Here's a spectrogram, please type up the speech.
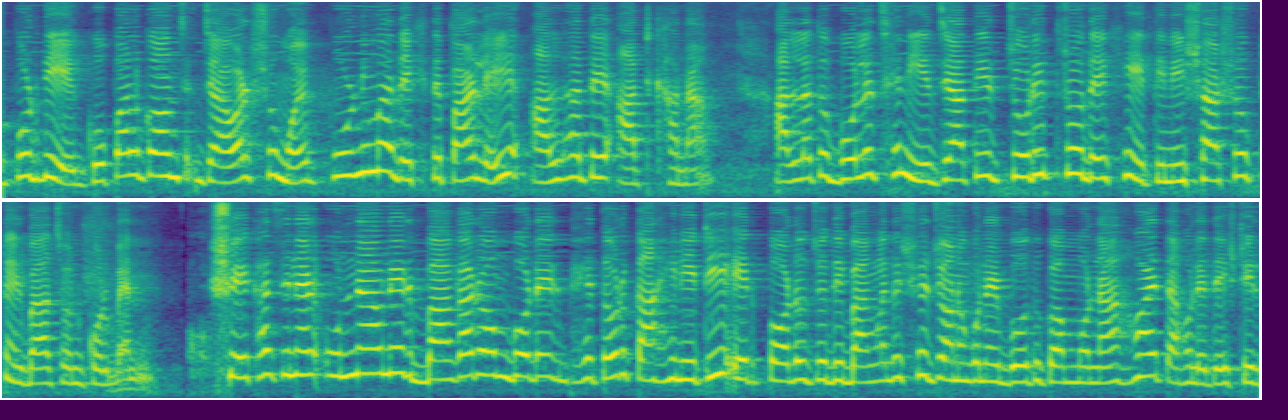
ওপর দিয়ে গোপালগঞ্জ যাওয়ার সময় পূর্ণিমা দেখতে পারলেই আল্লাহতে আটখানা। আল্লাহ তো বলেছেনই, জাতির চরিত্র দেখে তিনি শাসক নির্বাচন করবেন। শেখ হাসিনার উন্নয়নের বাগাড়ম্বরের ভেতর কাহিনীটি, এরপরও যদি বাংলাদেশের জনগণের বোধগম্য না হয়, তাহলে দেশটির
